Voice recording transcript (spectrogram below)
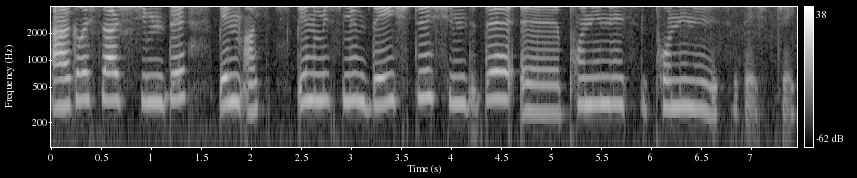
Arkadaşlar şimdi benim ay benim ismim değişti. Şimdi de e, Pony'nin Pony'nin ismi değişecek.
